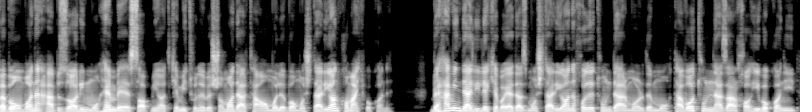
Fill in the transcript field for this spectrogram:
و به عنوان ابزاری مهم به حساب میاد که می‌تونه به شما در تعامل با مشتریان کمک بکنه. به همین دلیله که باید از مشتریان خودتون در مورد محتواتون نظرخواهی بکنید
